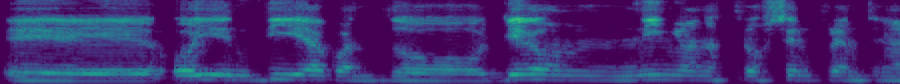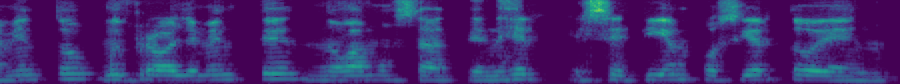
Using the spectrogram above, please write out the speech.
eh, hoy en día cuando llega un niño a nuestro centro de entrenamiento, muy probablemente no vamos a tener ese tiempo, ¿cierto?, en,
